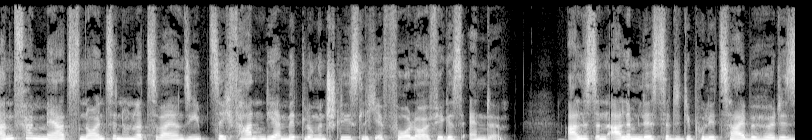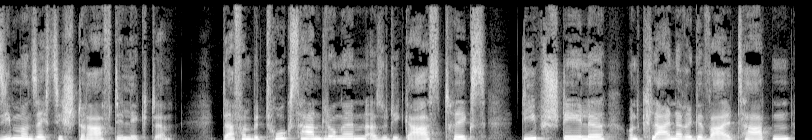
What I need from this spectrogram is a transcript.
Anfang März 1972 fanden die Ermittlungen schließlich ihr vorläufiges Ende. Alles in allem listete die Polizeibehörde 67 Strafdelikte. Davon Betrugshandlungen, also die Gastricks, Diebstähle und kleinere Gewalttaten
